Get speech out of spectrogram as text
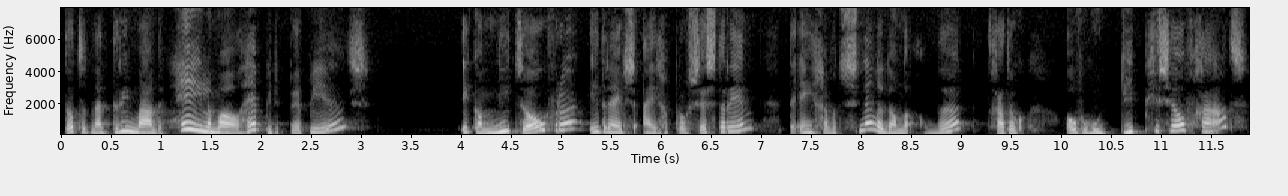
dat het na drie maanden helemaal happy de peppy is. Ik kan niet toveren. Iedereen heeft zijn eigen proces daarin. De een gaat wat sneller dan de ander. Het gaat ook over hoe diep je zelf gaat.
